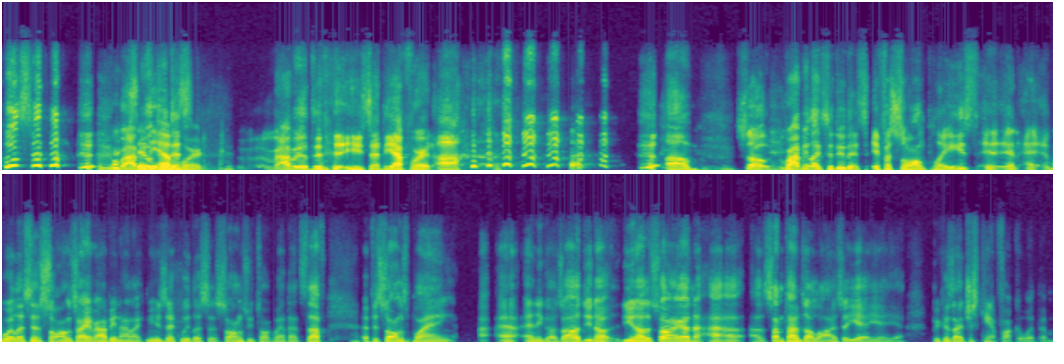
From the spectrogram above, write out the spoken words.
who's- Robbie Said the F word. Robbie do. He said the F word. Uh, um. So Robbie likes to do this. If a song plays, and, and, and we're listening to songs, right? Robbie and I like music. We listen to songs. We talk about that stuff. If a song's playing, uh, uh, and he goes, "Oh, do you know? Do you know the song?" And, uh, uh, uh, sometimes I'll lie. I say, "Yeah, yeah, yeah," because I just can't fucking with them.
